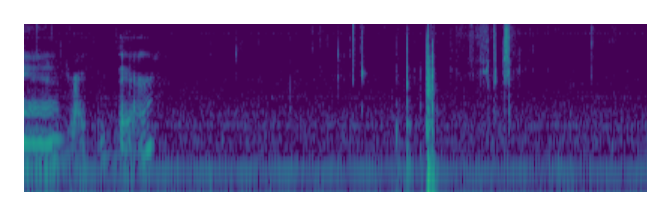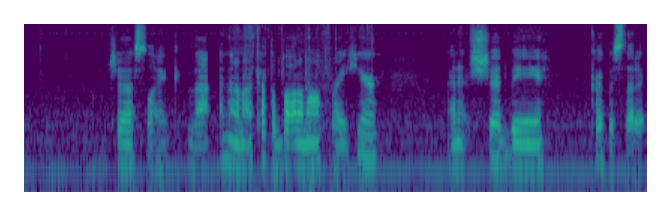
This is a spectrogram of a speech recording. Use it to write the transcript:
And right there. Just like that. And then I'm going to cut the bottom off right here. And it should be copacetic.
